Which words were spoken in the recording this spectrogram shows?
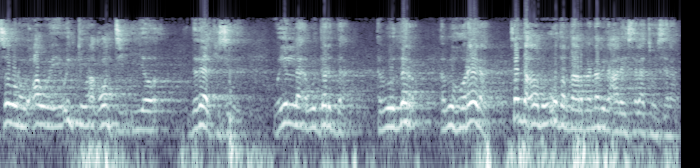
Isaguna waxaa weeye intuu aqoontii iyo dadaalkiisi wey wailaa abu darda abu dar abu hurayra saddexdaba uu u dardaarmay nabiga calayh isalaatu wasalaam.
